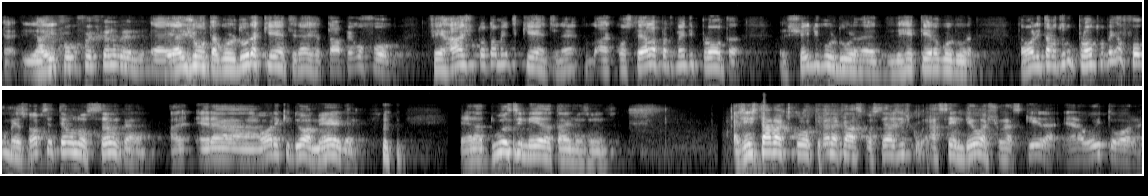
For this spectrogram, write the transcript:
É, e aí, aí, o fogo foi ficando grande. É, e aí junta a gordura quente, né? Já tá, pegou fogo. Ferragem totalmente quente, né? A costela praticamente pronta, cheio de gordura, né? Derretendo a gordura. Então ali tava tudo pronto para pegar fogo mesmo. Só para você ter uma noção, cara, era a hora que deu a merda, era duas e meia da tarde mais ou menos. A gente estava colocando aquelas costelas, a gente acendeu a churrasqueira, era 8 horas.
